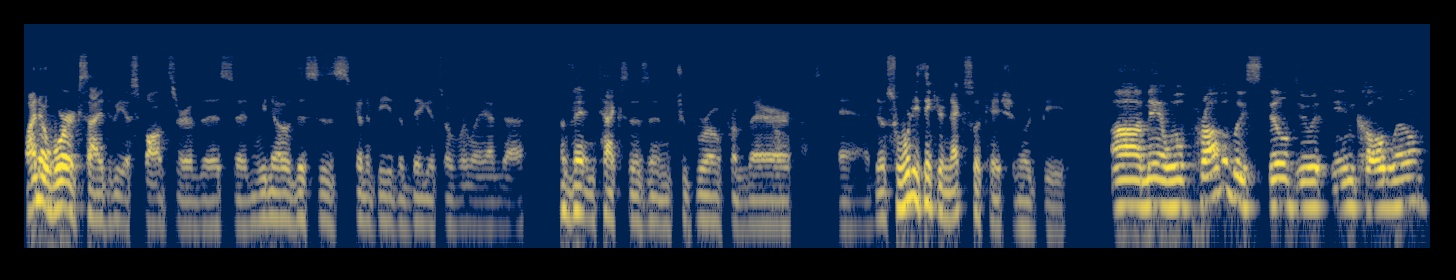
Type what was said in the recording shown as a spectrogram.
Well, I know we're excited to be a sponsor of this, and we know this is going to be the biggest overland uh, event in Texas, and to grow from there. And uh, so, where do you think your next location would be? Uh man, we'll probably still do it in Caldwell.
